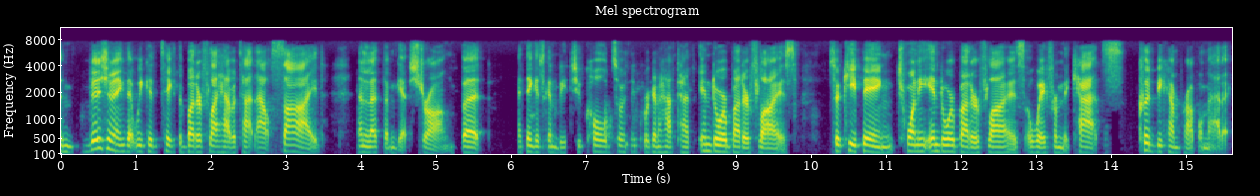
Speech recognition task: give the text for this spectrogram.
envisioning that we could take the butterfly habitat outside and let them get strong, but I think it's going to be too cold, so I think we're going to have to have indoor butterflies. So keeping 20 indoor butterflies away from the cats could become problematic.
